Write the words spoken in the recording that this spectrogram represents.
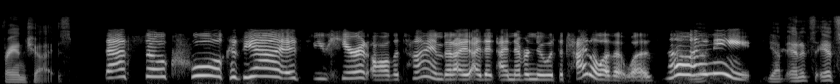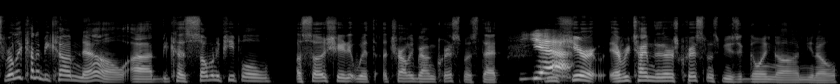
franchise. That's so cool. Cause yeah, it's you hear it all the time, but I I, did, I never knew what the title of it was. Oh, how neat. Yep, and it's it's really kind of become now uh, because so many people associate it with A Charlie Brown Christmas that Yeah. you hear it every time that there's Christmas music going on, you know,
